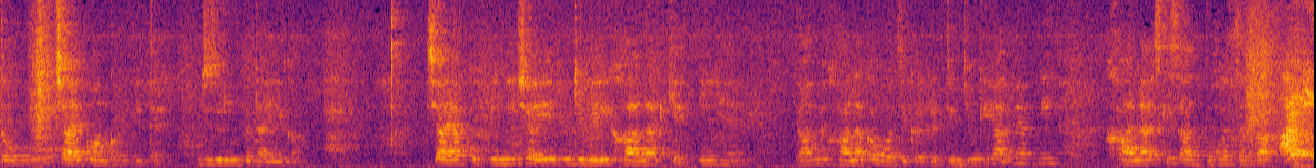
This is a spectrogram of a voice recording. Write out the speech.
तो चाय कौन कौन पीता है? जी ज़रूर बताइएगा। चाय आपको पीनी चाहिए क्योंकि मेरी खाला कहती हैं। यार, मैं खाला का बहुत ज़िक्र करती हूँ क्योंकि यार मैं अपनी खाला के साथ बहुत ज़्यादा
